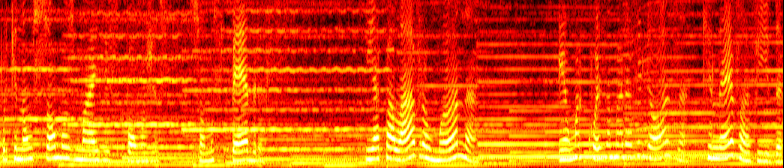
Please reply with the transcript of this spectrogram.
porque não somos mais esponjas, somos pedras. E a palavra humana é uma coisa maravilhosa que leva à vida.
